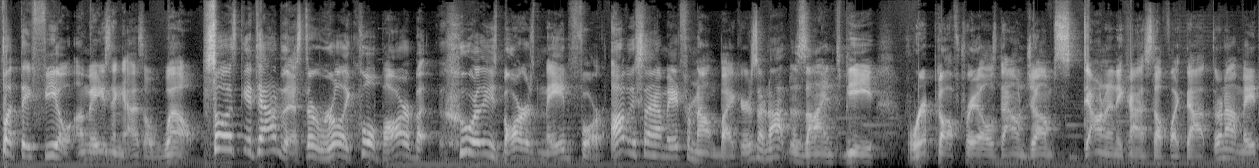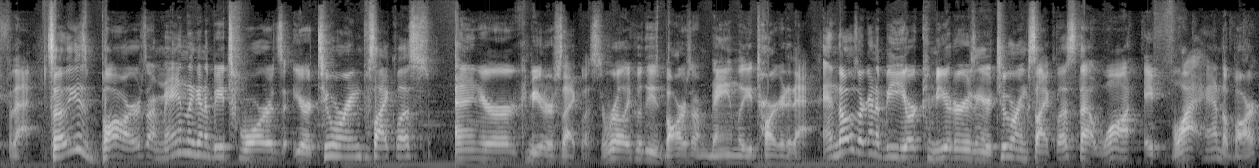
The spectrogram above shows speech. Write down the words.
but they feel amazing as a well. So let's get down to this. They're really cool bar, but who are these bars made for? Obviously not made for mountain bikers. They're not designed to be ripped off trails, down jumps, down any kind of stuff like that. They're not made for that. So these bars are mainly gonna be towards your touring cyclists and your commuter cyclists. Really who these bars are mainly targeted at. And those are going to be your commuters and your touring cyclists that want a flat handlebar,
